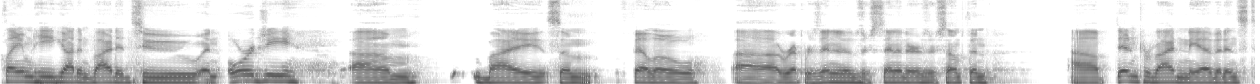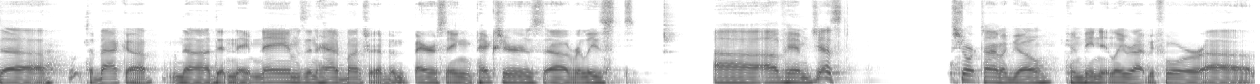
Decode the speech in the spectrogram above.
claimed he got invited to an orgy um, by some fellow uh, representatives or senators or something. Uh, didn't provide any evidence to to back up. Uh, didn't name names and had a bunch of embarrassing pictures uh, released uh, of him just short time ago, conveniently right before uh,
